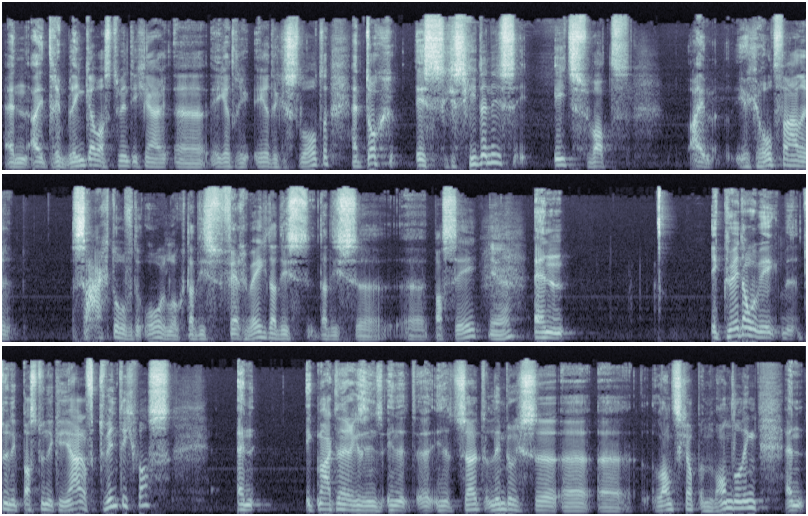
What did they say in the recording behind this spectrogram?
en uh, Treblinka was twintig jaar uh, eerder, eerder gesloten. En toch is geschiedenis iets wat uh, je grootvader zaagt over de oorlog. Dat is ver weg, dat is, dat is passé. Ja. En ik weet nog, toen ik, pas toen ik een jaar of twintig was... En ik maakte ergens in, het, in het Zuid-Limburgse uh, uh, landschap een wandeling en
